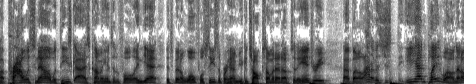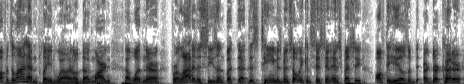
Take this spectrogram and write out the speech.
Uh, prowess now with these guys coming into the fold, and yet it's been a woeful season for him. You can chalk some of that up to the injury, uh, but a lot of it's just he hadn't played well, and that offensive line hadn't played well. I know Doug Martin uh, wasn't there for a lot of this season, but uh, this team has been so inconsistent, and especially off the heels of D- Dirk Koetter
